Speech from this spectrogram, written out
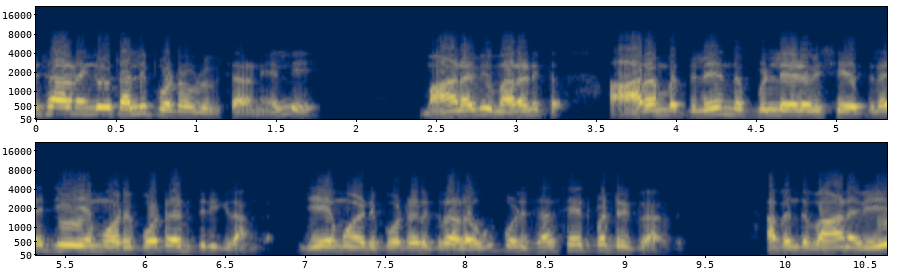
விசாரணைங்கிறது தள்ளி போட்ட ஒரு விசாரணை இல்லையே? மாணவி மரணித்த ஆரம்பத்திலே இந்த பிள்ளையோட விஷயத்துல ஜிஎம்ஓ ரிப்போர்ட் எடுத்திருக்கிறாங்க. ஜிஎம்ஓ ரிப்போர்ட் எடுக்கிற அளவுக்கு போலீசார் செயற்பட்டிருக்கிறார்கள். அப்ப இந்த மாணவியை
